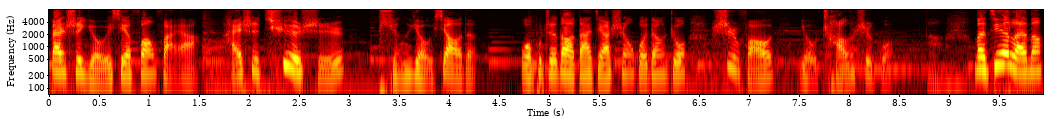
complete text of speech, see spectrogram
但是有一些方法呀，还是确实。挺有效的，我不知道大家生活当中是否有尝试过啊？那接下来呢，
